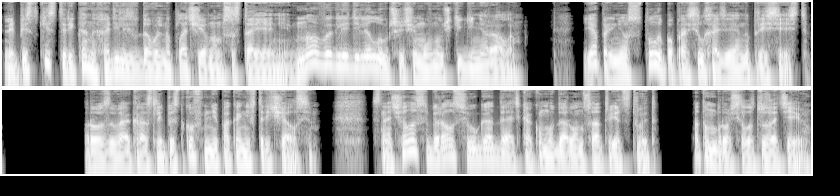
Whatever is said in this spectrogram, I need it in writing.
Лепестки старика находились в довольно плачевном состоянии, но выглядели лучше, чем у внучки генерала. Я принес стул и попросил хозяина присесть. Розовый окрас лепестков мне пока не встречался. Сначала собирался угадать, какому дару он соответствует. Потом бросил эту затею.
